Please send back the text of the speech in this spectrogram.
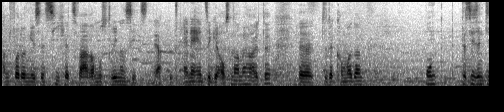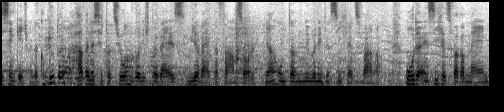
Anforderung ist, ein Sicherheitsfahrer muss drinnen sitzen. Ja. Eine einzige Ausnahme heute, äh, zu der kommen wir dann. Und das ist ein Disengagement. Der Computer hat eine Situation, wo er nicht mehr weiß, wie er weiterfahren soll. Ja? Und dann übernimmt ein Sicherheitsfahrer. Oder ein Sicherheitsfahrer meint,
